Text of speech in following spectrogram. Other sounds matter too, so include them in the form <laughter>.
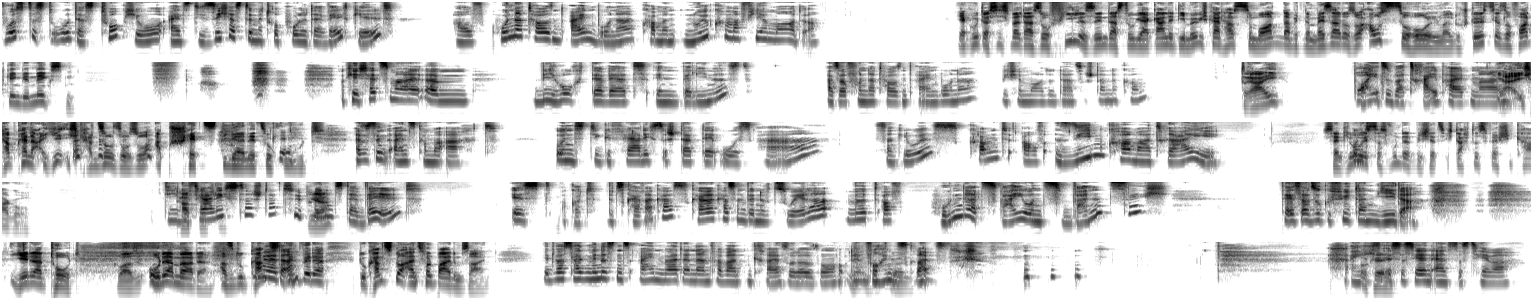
Wusstest du, dass Tokio als die sicherste Metropole der Welt gilt? Auf 100.000 Einwohner kommen 0,4 Morde. Ja gut, das ist, weil da so viele sind, dass du ja gar nicht die Möglichkeit hast, zu morden, da mit einem Messer oder so auszuholen, weil du stößt ja sofort gegen den nächsten. <laughs> Okay, schätz mal, ähm, wie hoch der Wert in Berlin ist. Also auf 100.000 Einwohner, wie viele Morde da zustande kommen? Drei. Boah, jetzt übertreib halt mal. Ja, ich habe keine, hier, ich kann so, so, so <laughs> Abschätzdinger nicht so okay. gut. Also es sind 1,8. Und die gefährlichste Stadt der USA, St. Louis, kommt auf 7,3. St. Louis, das wundert mich jetzt. Ich dachte, es wäre Chicago. Die gefährlichste Stadt übrigens ja. der Welt ist, oh Gott, wird's Caracas? Caracas in Venezuela wird auf 122? Da ist also gefühlt dann jeder. Jeder tot, quasi. Oder Mörder. Also du kannst Mörder. entweder, du kannst nur eins von beidem sein. Du hast halt mindestens einen Mörder in deinem Verwandtenkreis oder so. Oder im Freundeskreis. <laughs> Eigentlich okay. ist das ja ein ernstes Thema.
